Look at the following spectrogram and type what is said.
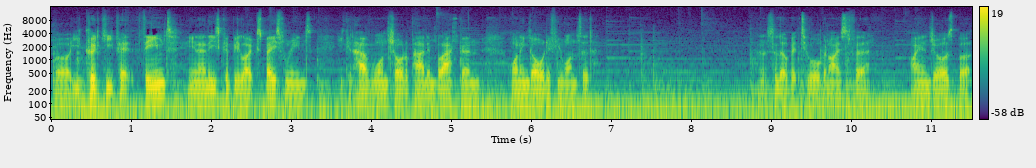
But you could keep it themed, you know, these could be like Space Marines. You could have one shoulder pad in black and one in gold if you wanted. It's a little bit too organised for Ironjaws, but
